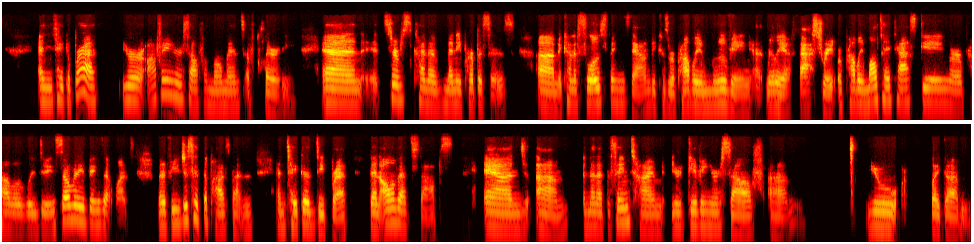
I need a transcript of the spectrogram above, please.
and you take a breath, you're offering yourself a moment of clarity. And it serves kind of many purposes. Um, it kind of slows things down because we're probably moving at really a fast rate. We're probably multitasking or probably doing so many things at once. But if you just hit the pause button and take a deep breath, then all of that stops. And um, and then at the same time, you're giving yourself um, you like um,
